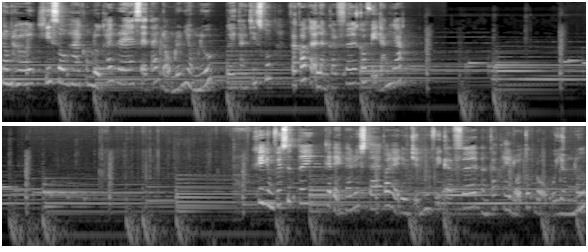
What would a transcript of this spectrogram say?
Đồng thời, khí CO2 không được thoát ra sẽ tác động đến dòng nước, gây tăng chiết xuất và có thể làm cà phê có vị đắng gắt. Khi dùng Vicity, các bạn barista có thể điều chỉnh hương vị cà phê bằng cách thay đổi tốc độ của dòng nước.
